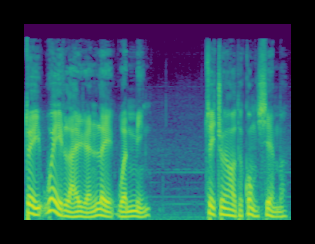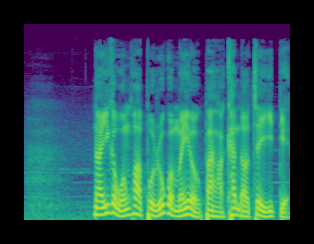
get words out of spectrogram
对未来人类文明最重要的贡献吗？那一个文化部如果没有办法看到这一点，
